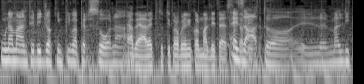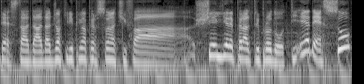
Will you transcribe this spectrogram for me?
un amante dei giochi in prima persona. Vabbè, avete tutti i problemi col mal di testa. Esatto, capito? il mal di testa da, da giochi di prima persona ci fa scegliere per altri prodotti. E adesso,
